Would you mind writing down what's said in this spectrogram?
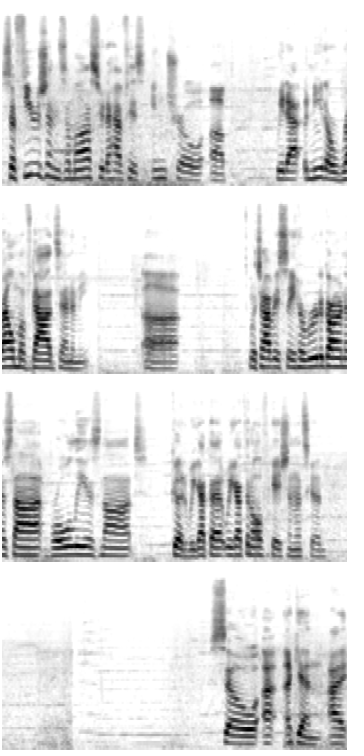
so Fusion Zamasu to have his intro up, we'd need a Realm of Gods enemy. Uh, which obviously Hirudegarn is not, Broly is not. Good. We got that. We got the nullification. That's good. So uh, again, I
